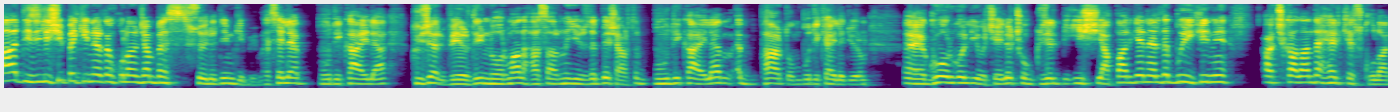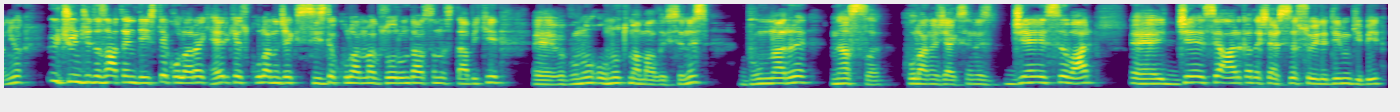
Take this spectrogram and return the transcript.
A dizilişi peki nereden kullanacağım ben size söylediğim gibi. Mesela Budika ile güzel verdiği normal hasarını %5 artır. Budika ile e, pardon Budika ile diyorum. E, Gorgo Lioche ile çok güzel bir iş yapar. Genelde bu ikini açık alanda herkes kullanıyor. Üçüncü de zaten destek olarak herkes kullanacak. Siz de kullanmak zorundasınız tabii ki. E, bunu unutmamalısınız. Bunları nasıl kullanacaksınız? C'si var. E, C'si arkadaşlar size söylediğim gibi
